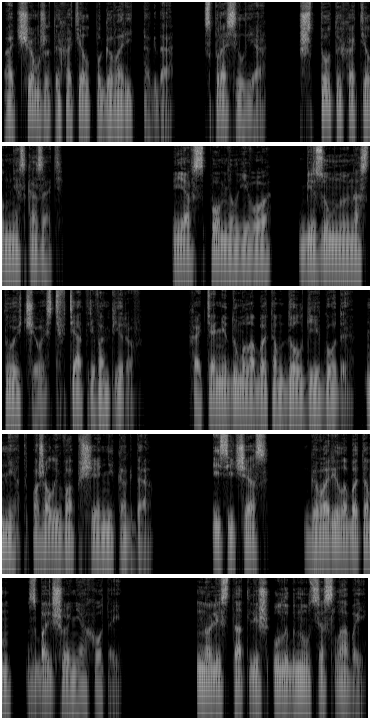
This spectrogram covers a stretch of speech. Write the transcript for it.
«О чем же ты хотел поговорить тогда?» — спросил я. «Что ты хотел мне сказать?» Я вспомнил его безумную настойчивость в театре вампиров, хотя не думал об этом долгие годы. Нет, пожалуй, вообще никогда. И сейчас говорил об этом с большой неохотой. Но Листат лишь улыбнулся слабой,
